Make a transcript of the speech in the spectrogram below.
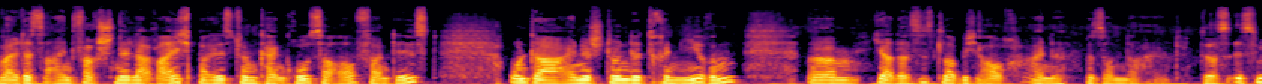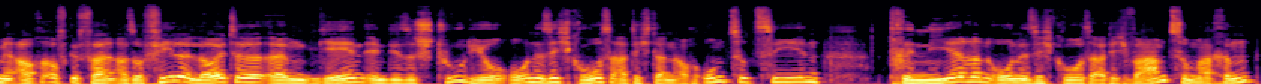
weil das einfach schnell erreichbar ist und kein großer Aufwand ist. Und da eine Stunde trainieren, ähm, ja, das ist, glaube ich, auch eine Besonderheit. Das ist mir auch aufgefallen. Also viele Leute ähm, gehen in dieses Studio, ohne sich großartig dann auch umzuziehen, trainieren, ohne sich großartig warm zu machen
